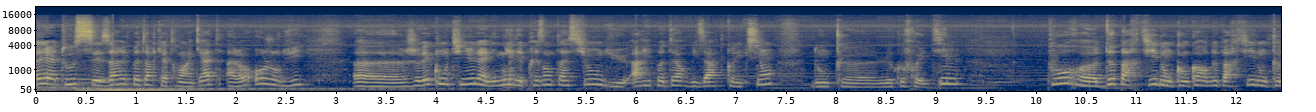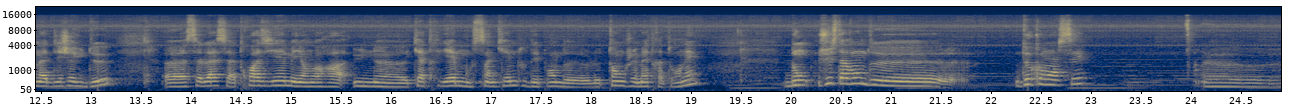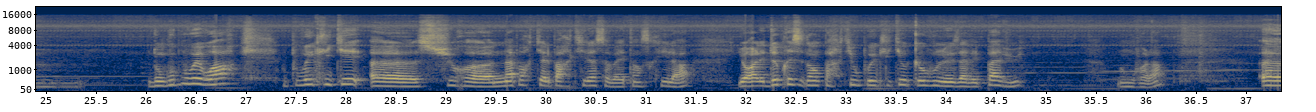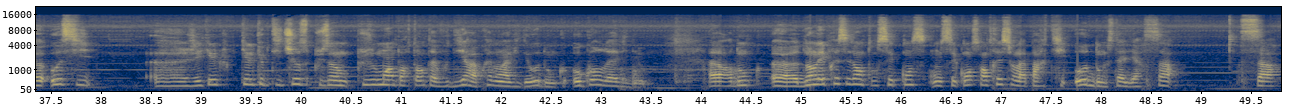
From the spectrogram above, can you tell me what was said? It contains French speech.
Salut à tous, c'est Harry Potter 84. Alors aujourd'hui, euh, je vais continuer la lignée des présentations du Harry Potter Wizard Collection, donc euh, le coffret ultime, pour euh, deux parties, donc encore deux parties, donc on a déjà eu deux. Celle-là c'est la troisième et il y en aura une quatrième ou cinquième, tout dépend de le temps que je vais mettre à tourner. Donc juste avant de, de commencer, donc vous pouvez voir, vous pouvez cliquer euh, sur euh, n'importe quelle partie, là ça va être inscrit là. Il y aura les deux précédentes parties, vous pouvez cliquer au cas où vous ne les avez pas vues. Donc voilà. Euh, aussi, j'ai quelques, petites choses plus, plus ou moins importantes à vous dire après dans la vidéo, donc au cours de la vidéo. Alors donc, dans les précédentes, on s'est concentré sur la partie haute, donc c'est-à-dire ça, ça,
